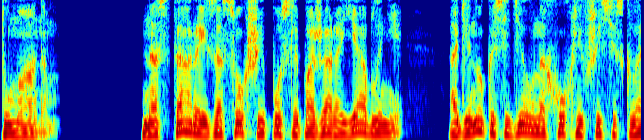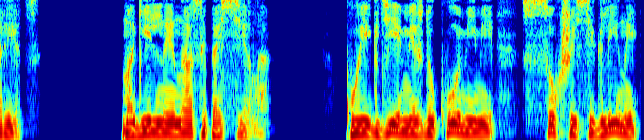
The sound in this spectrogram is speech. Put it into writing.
туманом. На старой, засохшей после пожара яблони, одиноко сидел нахохлившийся скворец. Могильная насыпь осела. Кое-где между комьями ссохшейся глины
